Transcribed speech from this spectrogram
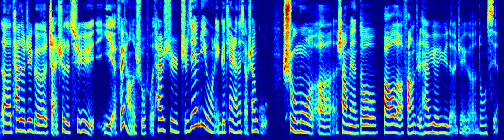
呃，它的这个展示的区域也非常的舒服，它是直接利用了一个天然的小山谷，树木呃上面都包了防止它越狱的这个东西。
